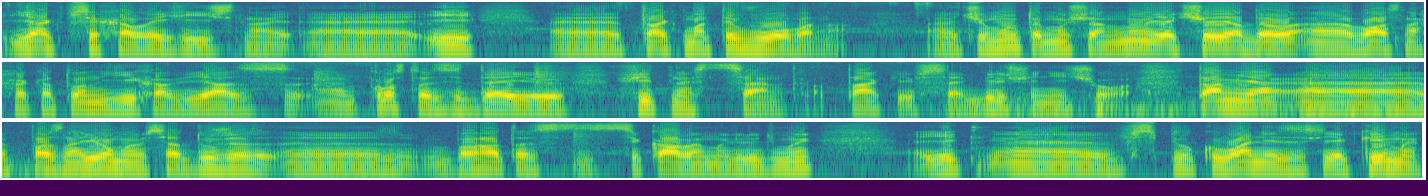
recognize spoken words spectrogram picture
як психологічно е, і е, так мотивовано. Е, Чому? Тому що ну, якщо я до вас на хакатон їхав, я з, просто з ідеєю фітнес-центру, так і все, більше нічого. Там я е, познайомився дуже е, багато з цікавими людьми, як, е, в спілкуванні з якими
